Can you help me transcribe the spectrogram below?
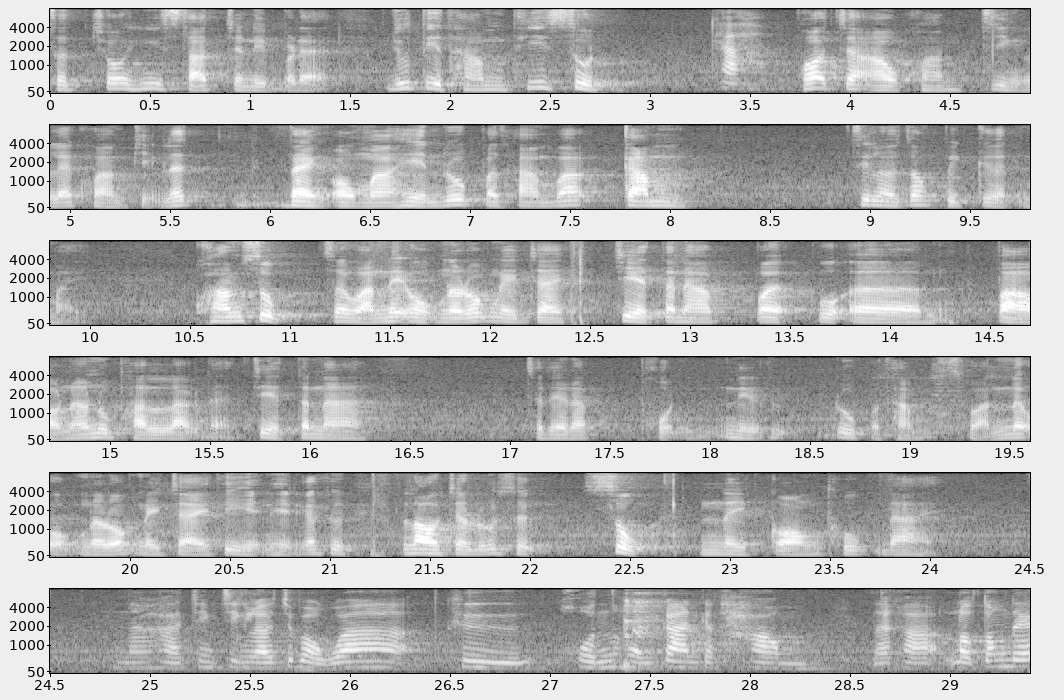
สัจโชหิสัจจนิบแรยุติธรรมที่สุด ค่ะ เพราะจะเอาความจริงและความจริง และแบ่งออกมาเห็นรูปธรรมว่ากรรมที่เราต้องไปเกิดใหม่ ความสุขสวรรค์ในอกนรกในใจ เจตนาเปเอ่อเปล่านานุพันธ์หลักได้เจตนาจะได้รับผลในรูปธรรมสวรรค์ในอกนรกในใจที่เห็นเห็นก็คือ เราจะรู้สึกสุขในกองทุกข์ได้นะคะจริงๆแล้วจะบอกว่าคือผลของการกระทำ นะคะเราต้องได้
